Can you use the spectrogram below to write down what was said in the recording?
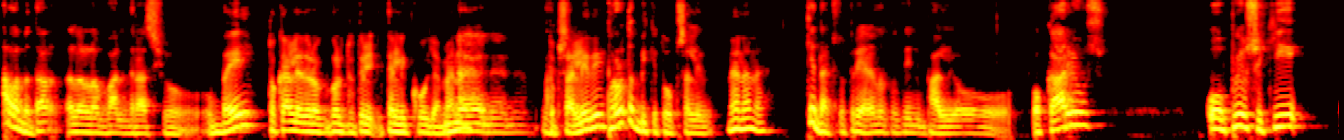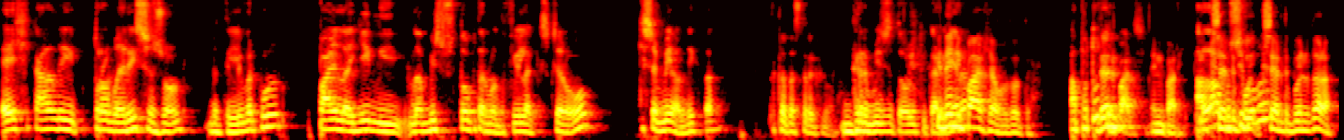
Αλλά μετά αναλαμβάνει δράση ο, ο Μπέιλ. Το καλύτερο γκολ του τελ- τελικού για μένα. Ναι, ναι, ναι. Το ψαλίδι. Πρώτα μπήκε το ψαλίδι. Ναι, ναι, ναι. Και εντάξει, το 3-1 το δίνει πάλι ο, ο Κάριο, ο οποίος εκεί έχει κάνει τρομερή σεζόν με τη Λίβερπουλ. Πάει να, γίνει, να μπει στους top τερματοφύλακες, ξέρω εγώ, και σε μία νύχτα Τα καταστρέφει όλα. γκρεμίζεται όλη του η Και καριέρα. δεν υπάρχει από τότε. Από τότε. Δεν υπάρχει. Δεν υπάρχει. Αλλά ξέρετε, όπως που, είπαμε- ξέρετε που είναι τώρα;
